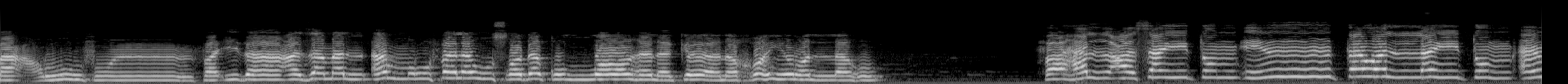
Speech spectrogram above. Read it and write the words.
معروف فإذا عزم الأمر فلو صدقوا الله لكان خيرا لهم. فهل عسيتم إن توليتم أن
